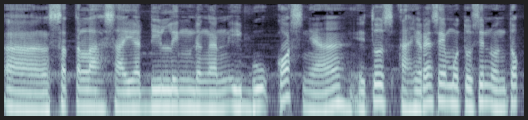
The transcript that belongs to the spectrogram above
uh, setelah saya dealing dengan ibu kosnya itu akhirnya saya mutusin untuk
